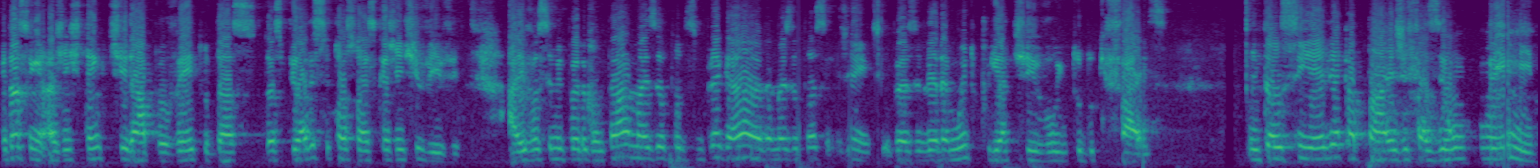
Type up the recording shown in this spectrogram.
Então, assim, a gente tem que tirar proveito das, das piores situações que a gente vive. Aí você me pergunta, ah, mas eu tô desempregada, mas eu tô assim. Gente, o brasileiro é muito criativo em tudo que faz. Então, se ele é capaz de fazer um meme,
